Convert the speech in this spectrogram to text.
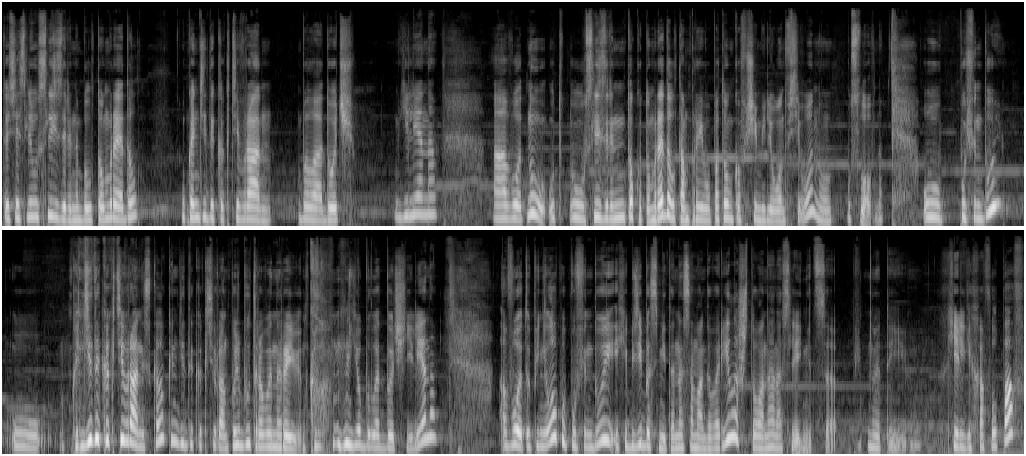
То есть, если у Слизерина был Том Реддл, у Кандиды Коктевран была дочь Елена, а вот, ну, у, у Слизерина не только Том Реддл, там про его потомков вообще миллион всего, ну, условно. У Пуффиндуй, у Кандиды Коктевран, искала Кандиды Коктевран, пусть будет Равена Рейвенкл, у нее была дочь Елена. Вот, у Пенелопы Пуффиндуй и Хибзиба Смит, она сама говорила, что она наследница, ну, этой Хельги Хаффлпаф,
